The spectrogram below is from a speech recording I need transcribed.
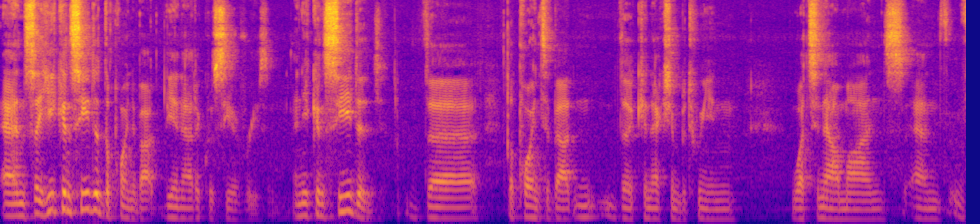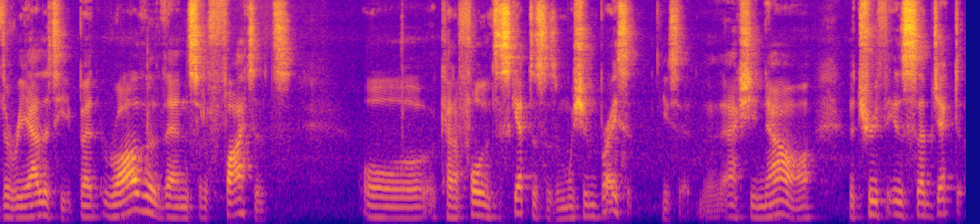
And so he conceded the point about the inadequacy of reason. And he conceded the, the point about the connection between what's in our minds and the reality. But rather than sort of fight it or kind of fall into skepticism, we should embrace it, he said. Actually, now the truth is subjective.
